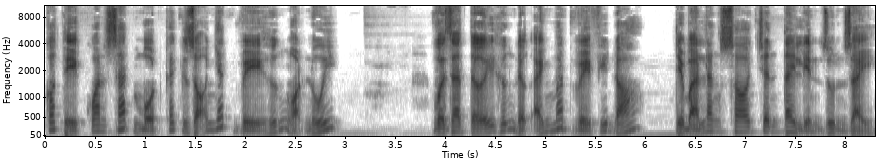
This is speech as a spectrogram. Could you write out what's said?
có thể quan sát một cách rõ nhất về hướng ngọn núi. Vừa ra tới hướng được ánh mắt về phía đó thì bà Lăng So chân tay liền run rẩy,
